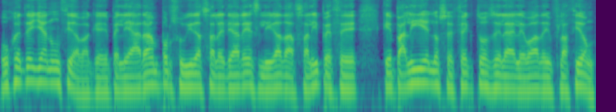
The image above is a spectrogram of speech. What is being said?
UGT ya anunciaba que pelearán por subidas salariales ligadas al IPC que palíen los efectos de la elevada inflación.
